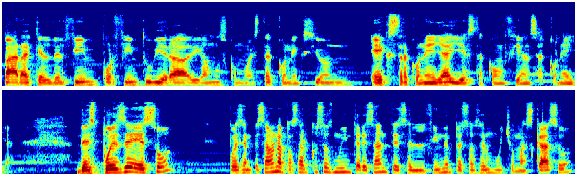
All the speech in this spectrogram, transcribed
para que el delfín por fin tuviera, digamos, como esta conexión extra con ella y esta confianza con ella. Después de eso, pues empezaron a pasar cosas muy interesantes. El delfín empezó a hacer mucho más caso.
